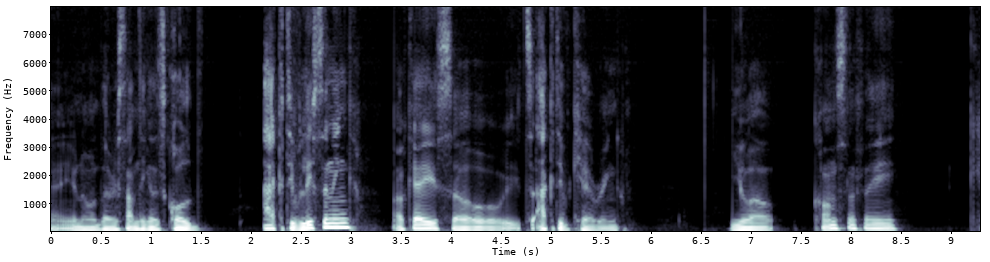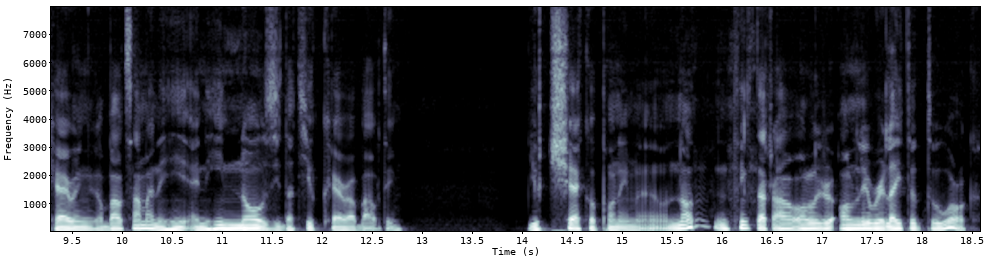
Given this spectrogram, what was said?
uh, you know, there is something that's called active listening. Okay, so it's active caring. You are constantly caring about someone, and he and he knows that you care about him. You check upon him, uh, not in things that are only only related to work.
